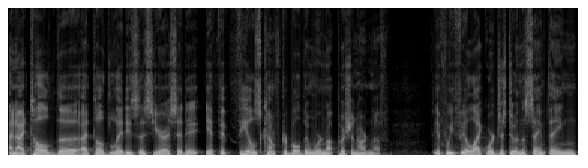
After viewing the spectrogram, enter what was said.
and I told the I told the ladies this year I said if it feels comfortable then we're not pushing hard enough. If we feel like we're just doing the same thing,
